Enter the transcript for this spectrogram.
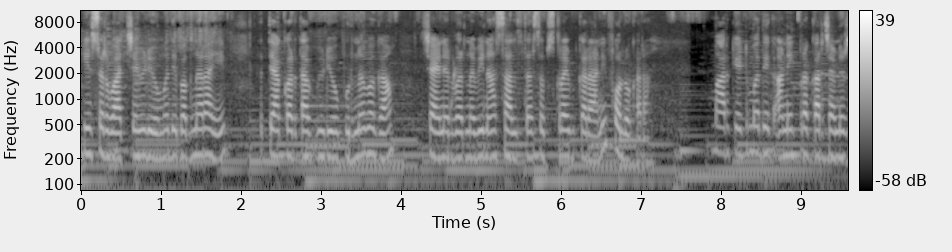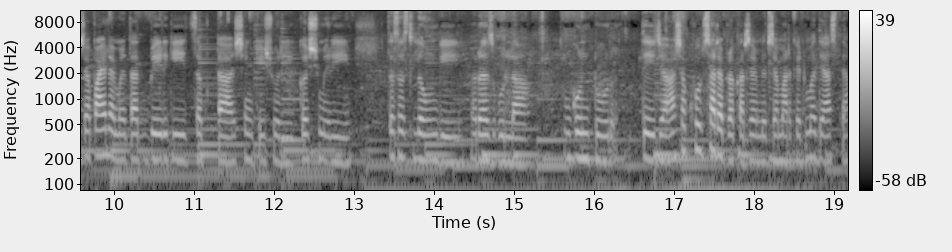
हे सर्व आजच्या व्हिडिओमध्ये बघणार आहे. त्याकरता व्हिडिओ पूर्ण बघा. चॅनलवर नवीन असाल तर सबस्क्राईब करा आणि फॉलो करा. मार्केटमध्ये अनेक प्रकारच्या मिरच्या पाहायला मिळतात. बेडगी चपटा शंकेश्वरी कश्मीरी. तसंच लवंगी रसगुल्ला गुंटूर तेजा अशा खूप साऱ्या प्रकारच्या मिरच्या मार्केटमध्ये असत्या.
